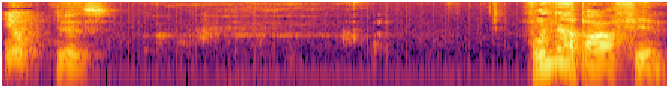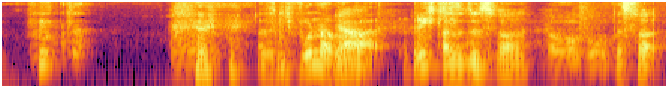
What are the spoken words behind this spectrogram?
Jo. Yes. Wunderbarer Film. also nicht wunderbar, Ja, aber richtig Also gut. das war, Aber gut. das war,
